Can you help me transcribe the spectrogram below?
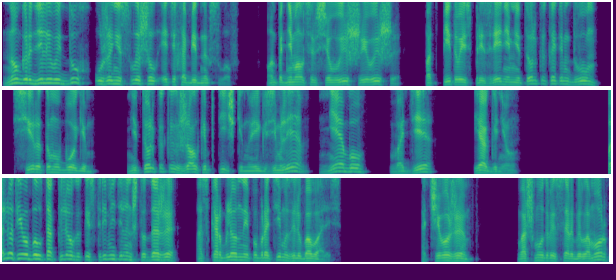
Но горделивый дух уже не слышал этих обидных слов. Он поднимался все выше и выше, подпитываясь презрением не только к этим двум сиротам убогим, не только к их жалкой птичке, но и к земле, небу, воде и огню. Полет его был так легок и стремителен, что даже оскорбленные побратимы залюбовались. Отчего же ваш мудрый сэр Беломор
